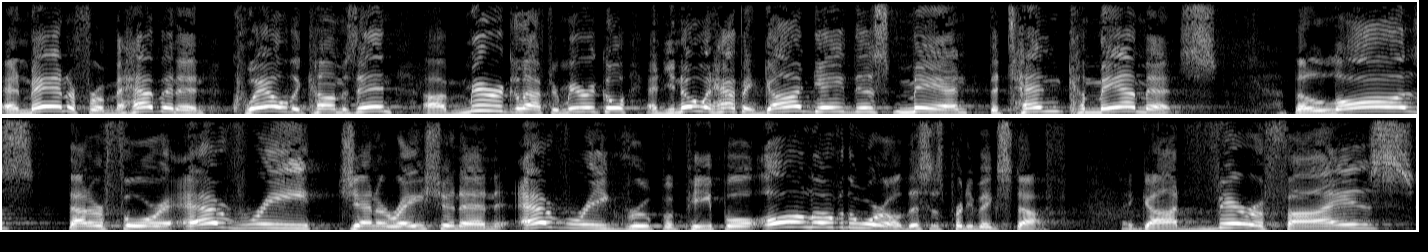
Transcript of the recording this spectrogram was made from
and manna from heaven and quail that comes in, uh, miracle after miracle. And you know what happened? God gave this man the 10 commandments, the laws that are for every generation and every group of people all over the world. This is pretty big stuff. And God verifies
